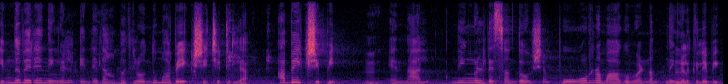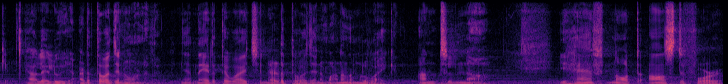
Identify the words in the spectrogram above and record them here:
ഇന്ന് വരെ നിങ്ങൾ എന്റെ നാമത്തിൽ ഒന്നും അപേക്ഷിച്ചിട്ടില്ല. അപേക്ഷിപ്പിൻ. എന്നാൽ നിങ്ങളുടെ സന്തോഷം പൂർണമാകുമെന്നും നിങ്ങൾക്ക് ലഭിക്കും. അടുത്ത വചനമാണിത്. ഞാൻ നേരത്തെ വായിച്ചതിന്റെ അടുത്ത വചനമാണ് നമ്മൾ വായിക്കുന്നത്. Until now you have not asked for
